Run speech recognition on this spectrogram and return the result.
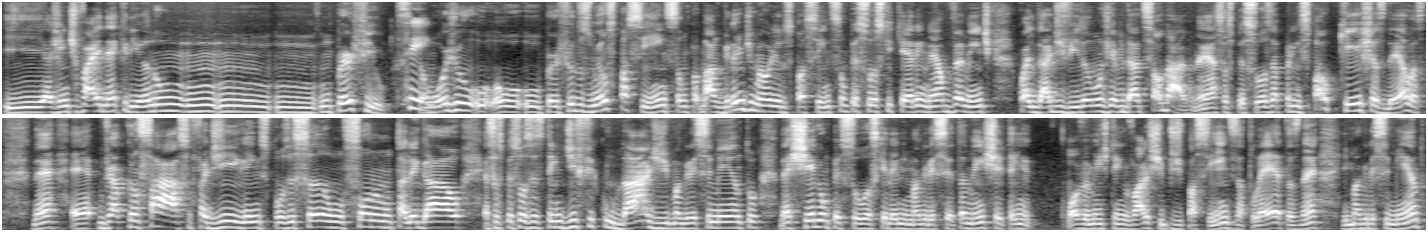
E a gente vai né, criando um, um, um, um perfil. Sim. Então hoje o, o, o, perfil dos meus pacientes, são, a grande maioria dos pacientes são pessoas que querem, né, obviamente, qualidade de vida, longevidade saudável. Né? Essas pessoas, a principal queixas delas né, é já cansaço, fadiga, indisposição, o sono não está legal. Essas pessoas vezes têm dificuldade de emagrecimento, né? Chegam pessoas querendo emagrecer também, tem obviamente tem vários tipos de pacientes, atletas, né, emagrecimento,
